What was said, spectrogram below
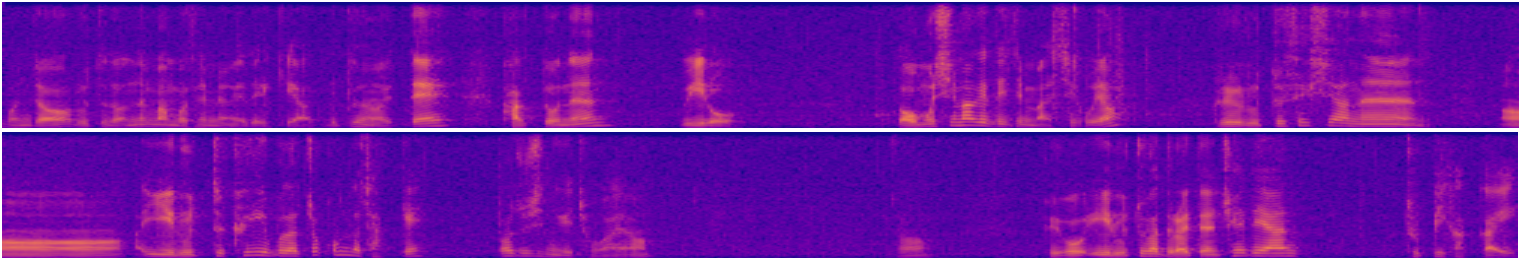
먼저 root 넣는 방법 설명해 드릴게요. root 넣을 때 각도는 위로 너무 심하게 되진 마시고요. 그리고 root 섹션은 어, 이 rod 크기보다 조금 더 작게 떠주시는 게 좋아요. 그래서 그리고 이 루트가 들어갈 때는 최대한 두피 가까이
